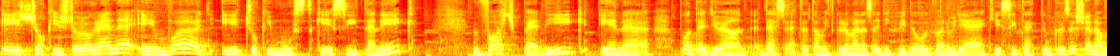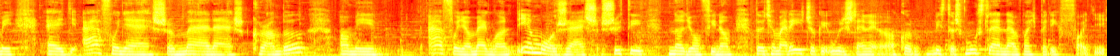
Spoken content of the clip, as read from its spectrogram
étcsokis dolog lenne. Én valahogy étcsoki muszt készítenék, vagy pedig én eh, pont egy olyan desszertet, amit különben az egyik videódban ugye elkészítettünk közösen, ami egy áfonyás, málnás crumble, ami áfonya megvan, ilyen morzsás süti, nagyon finom. De hogyha már csak úristen, akkor biztos musz lenne, vagy pedig fagyi.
